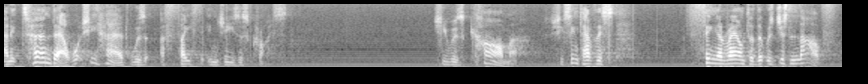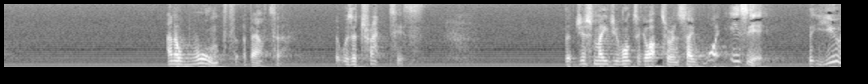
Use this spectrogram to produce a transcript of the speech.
And it turned out what she had was a faith in Jesus Christ. She was calmer. She seemed to have this thing around her that was just love and a warmth about her that was attractive, that just made you want to go up to her and say, What is it that you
